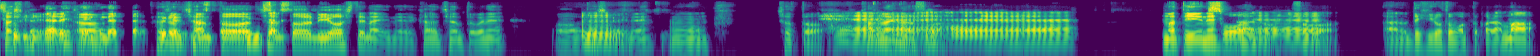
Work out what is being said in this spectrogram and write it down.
確かにねなレベルだったらちゃんと、ちゃんと利用してないね。かちゃんとね。うん、確かにね。うん。ちょっと、考え直すわへまあ、っていうね。そうねあの、そう。あの、出来事もあったから、まあ、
